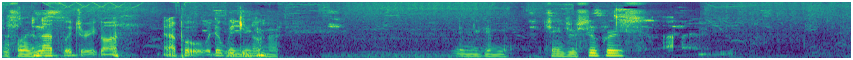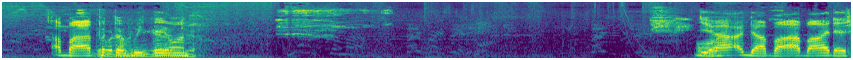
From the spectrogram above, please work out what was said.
Just like And I put Drake on. And I put the Then Weeknd on. then you can change your supers. I'll buy, I do put the weekday on. do. Yeah, I, I, buy, I, buy, I did.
